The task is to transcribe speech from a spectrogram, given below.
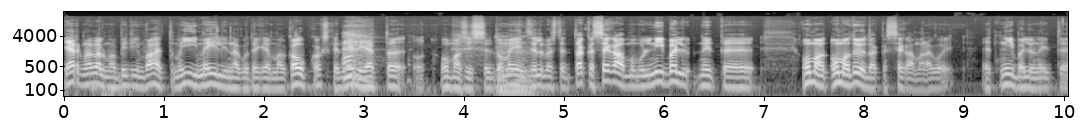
järgmine nädal ma pidin vahetama emaili nagu tegema Kaup24 jätta oma siis see domeen mm, -hmm. sellepärast et hakkas segama mul nii palju neid oma, oma tööd hakkas segama nagu, et nii palju neid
